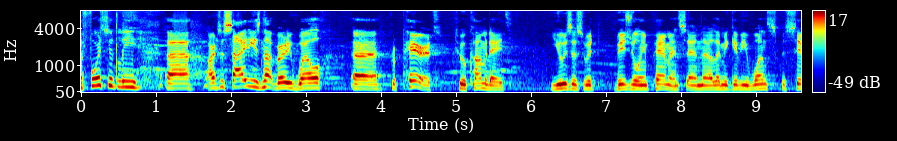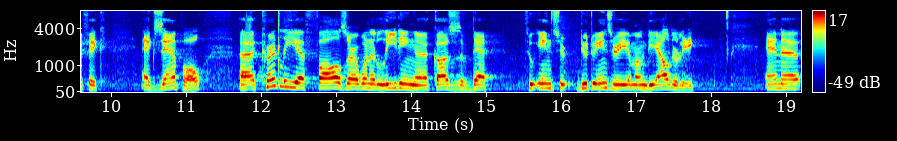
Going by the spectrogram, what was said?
Unfortunately, uh, our society is not very well uh, prepared to accommodate users with visual impairments. And uh, let me give you one specific example. Uh, currently, uh, falls are one of the leading uh, causes of death to due to injury among the elderly. And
